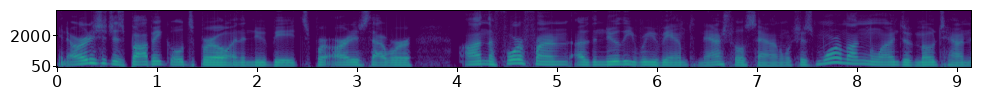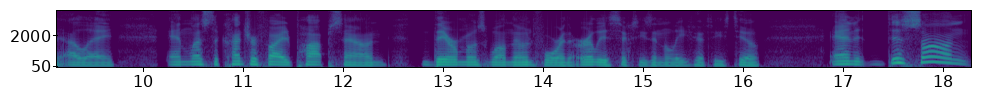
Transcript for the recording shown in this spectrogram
and artists such as Bobby Goldsboro and the Newbeats were artists that were on the forefront of the newly revamped Nashville sound, which is more along the lines of Motown in LA and less the countrified pop sound they were most well known for in the early 60s and the late 50s too. And this song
